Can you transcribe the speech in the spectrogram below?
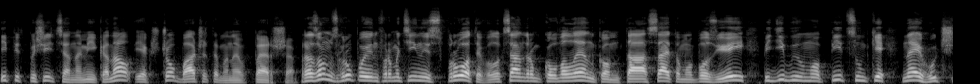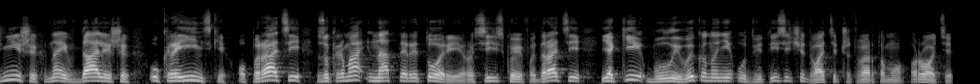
і підпишіться на мій канал, якщо бачите мене вперше. Разом з групою інформаційний спротив Олександром Коваленком та сайтом обоз.ua підіб'ємо підсумки найгучніших, найвдаліших українських операцій, зокрема на території Російської Федерації, які були виконані у 2024 році.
